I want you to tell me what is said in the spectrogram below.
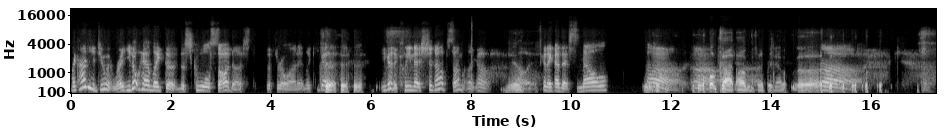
Like, how do you do it, right? You don't have like the the school sawdust to throw on it. Like, you gotta you gotta clean that shit up. Some like, oh, yeah. oh, it's gonna have that smell. Oh, oh God! Ah, oh, I'm gonna up right now. Oh.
